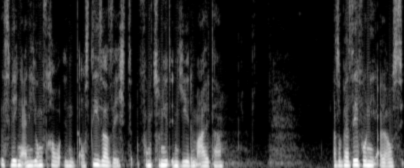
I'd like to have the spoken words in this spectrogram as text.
deswegen eine Jungfrau in, aus dieser Sicht funktioniert in jedem Alter. Also Persephone als,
